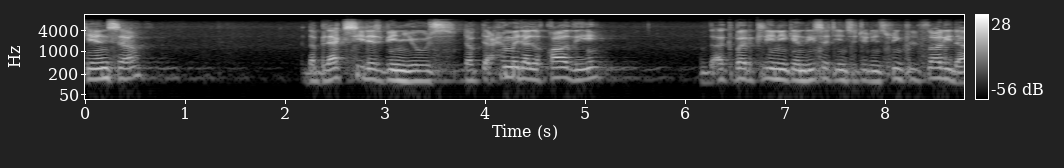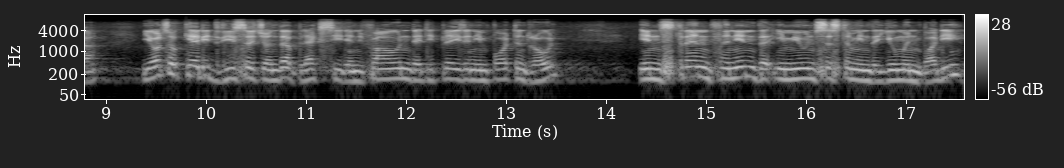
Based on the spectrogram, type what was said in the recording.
cancer, the black seed has been used. Dr. Ahmed Al-Qadi of the Akbar Clinic and Research Institute in Springfield, Florida, he also carried research on the black seed and found that it plays an important role in strengthening the immune system in the human body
